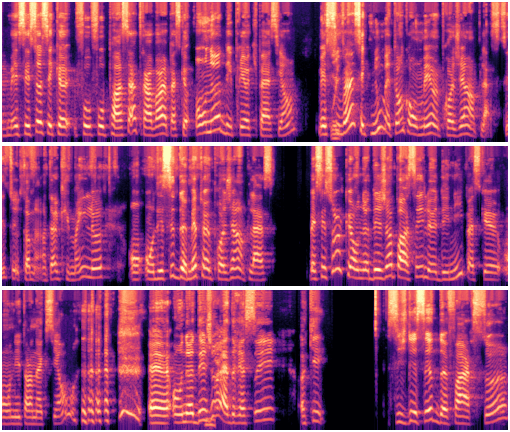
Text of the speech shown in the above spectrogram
heu, mais c'est ça, c'est que faut faut passer à travers parce qu'on a des préoccupations, mais Oui. souvent, c'est que nous, mettons qu'on met un projet en place, tu sais, comme en tant qu'humain, là, on on décide de mettre un projet en place. Beh, c'est sûr qu'on a déjà passé le déni parce qu'on est en action. Heu, on a déjà adressé: «OK, si je décide de faire ça,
